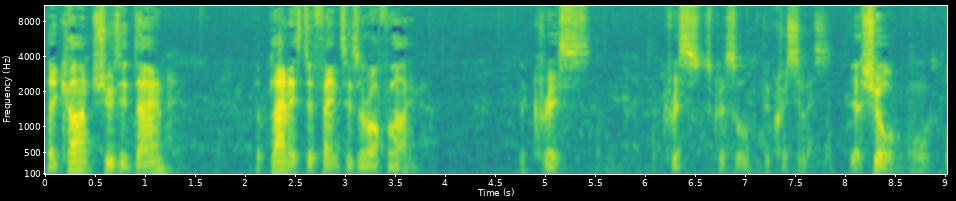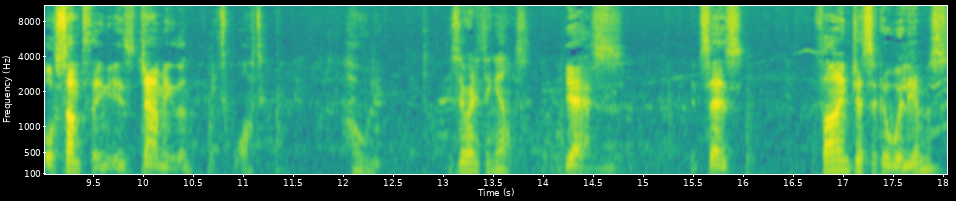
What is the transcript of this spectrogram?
They can't shoot it down. The planet's defenses are offline. The Chris. Chris. Crystal. The chrysalis. Yeah, sure. Or, or something is jamming them. It's what? Holy. Is there anything else? Yes. It says, Find Jessica Williams.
